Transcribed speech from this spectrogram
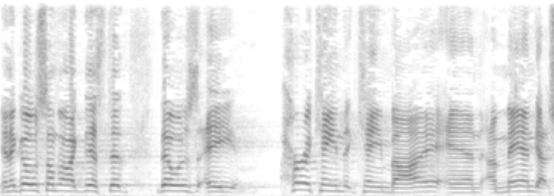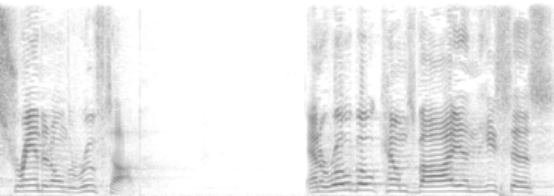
And it goes something like this that there was a hurricane that came by, and a man got stranded on the rooftop. And a rowboat comes by, and he says,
